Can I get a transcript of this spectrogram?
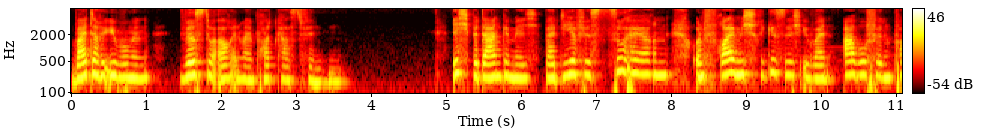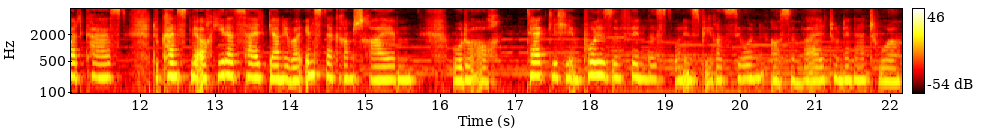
weitere Übungen wirst du auch in meinem Podcast finden. Ich bedanke mich bei dir fürs Zuhören und freue mich riesig über ein Abo für den Podcast. Du kannst mir auch jederzeit gerne über Instagram schreiben, wo du auch tägliche Impulse findest und Inspiration aus dem Wald und der Natur.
